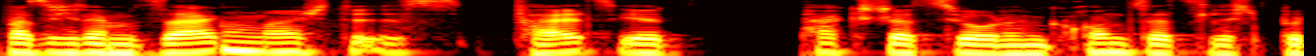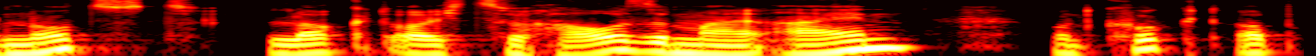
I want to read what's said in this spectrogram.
was ich damit sagen möchte, ist, falls ihr Packstationen grundsätzlich benutzt, loggt euch zu Hause mal ein und guckt, ob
